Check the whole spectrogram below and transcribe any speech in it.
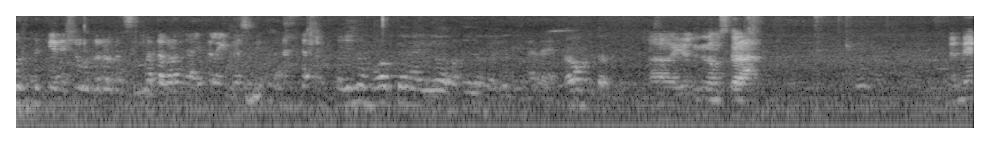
ಮುಹೂರ್ತಕ್ಕೆ ಡಿಸ್ಟ್ರಿಬ್ಯೂಟರ್ ಒಂದು ಸಿನಿಮಾ ತಗೊಳಕ್ ಆಯ್ತಲ್ಲ ಇಂಡಸ್ಟ್ರಿ ಎಲ್ರಿಗೂ ನಮಸ್ಕಾರ. ನಿನ್ನೆ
